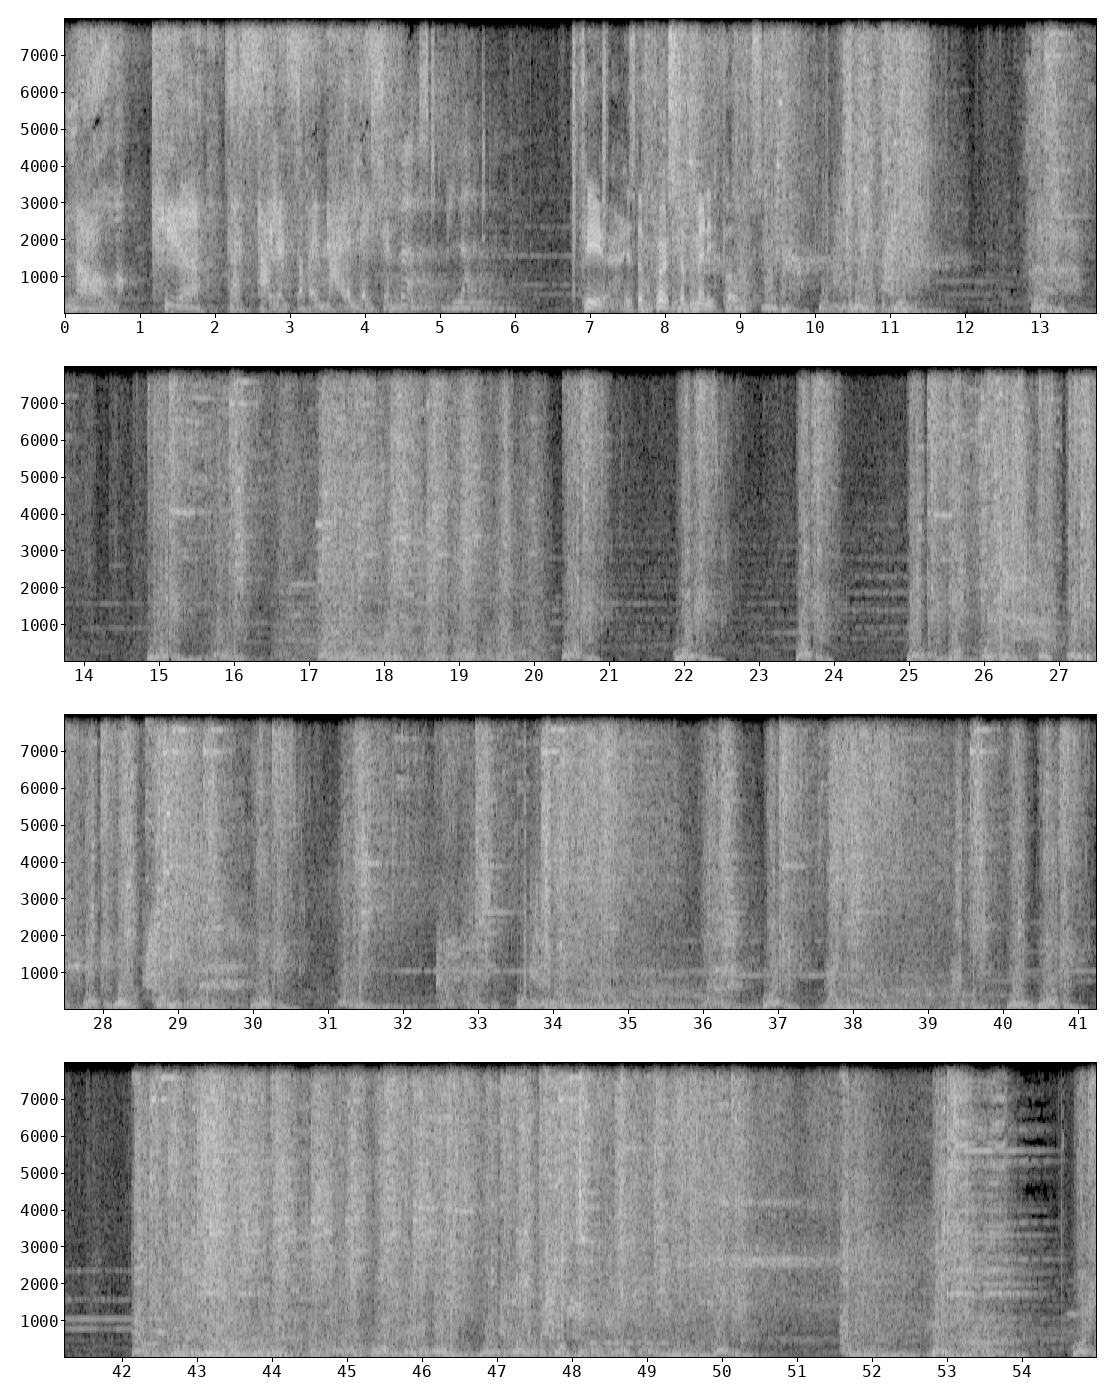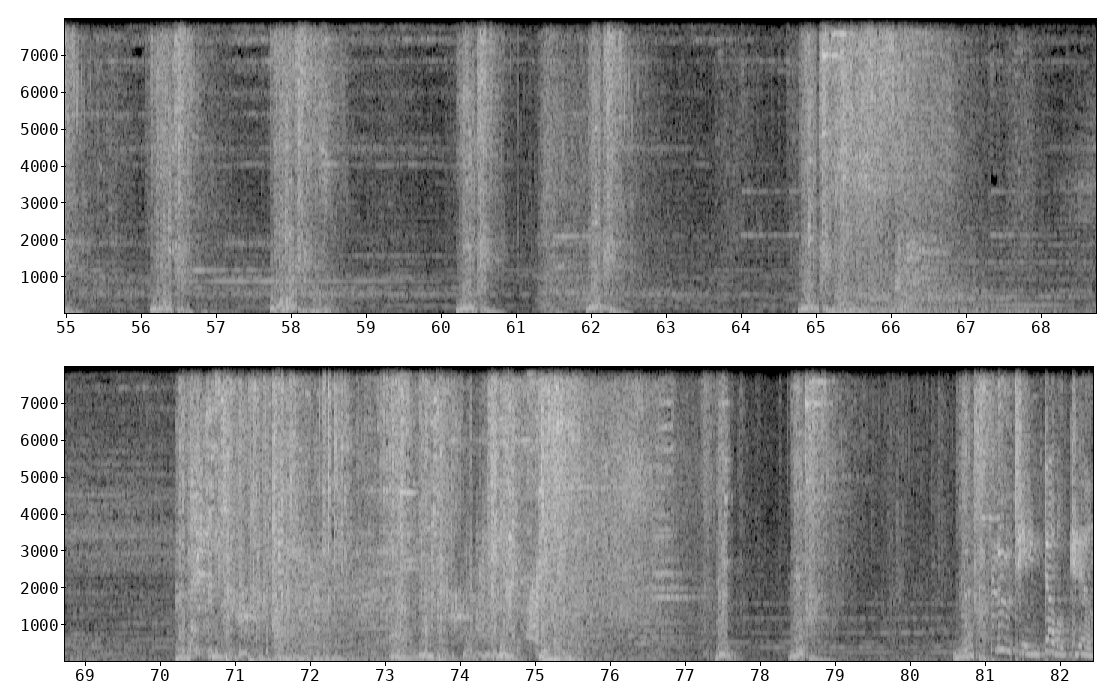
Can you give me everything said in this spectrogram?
Now, hear the silence of annihilation. First blood. Fear is the first of many foes. Team double kill.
